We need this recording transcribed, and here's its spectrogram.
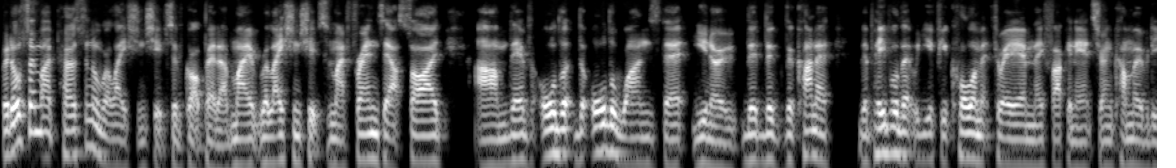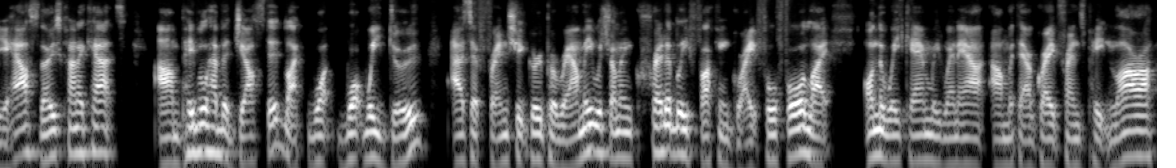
but also my personal relationships have got better. My relationships with my friends outside, um, they've all the, the all the ones that you know the the, the kind of the people that if you call them at 3 a.m. they fucking answer and come over to your house. Those kind of cats. Um, people have adjusted like what what we do as a friendship group around me, which I'm incredibly fucking grateful for. Like on the weekend, we went out um, with our great friends Pete and Lara.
